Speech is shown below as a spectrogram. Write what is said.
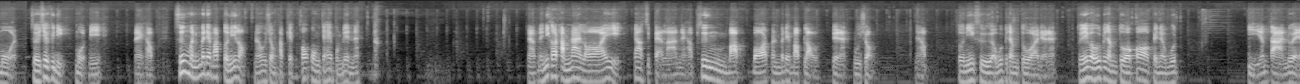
โหมด Social Phoenix โหมดนี้นะครับซึ่งมันไม่ได้บัฟตัวนี้หรอกนะคุณผู้ชมครับแต่เขาคงจะให้ผมเล่นนะนะครับในนี้เขาทำได้ร้อยเก้าสิบแปดล้านนะครับ ซึ่งบัฟบอสมันไม่ได้บัฟเราด้วยนะคุณผู้ชมนะครับตัวนี้คืออาวุธประจำตัวเดี๋ยวนะตัวนี้อาวุธประจำตัวก็เป็นอาวุธ สีน้ำตาลด้วย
